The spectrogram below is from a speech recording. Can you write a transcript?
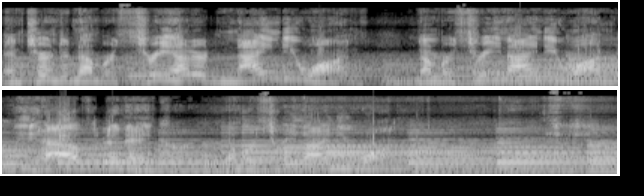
and turn to number 391. Number 391, we have an anchor. Number 391.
